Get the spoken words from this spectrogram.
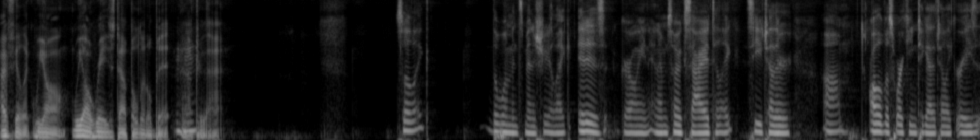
I feel like we all we all raised up a little bit Mhm. after that. So like the women's ministry, like it is growing and I'm so excited to like see each other, um, all of us working together to like raise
